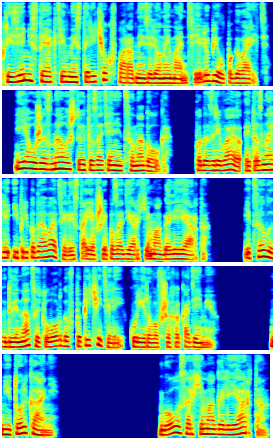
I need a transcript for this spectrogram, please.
Приземистый активный старичок в парадной зеленой мантии любил поговорить. Я уже знала, что это затянется надолго. Подозреваю, это знали и преподаватели, стоявшие позади архимага Лиарта и целых 12 лордов-попечителей, курировавших Академию. Не только они. Голос архимага Лиарта,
